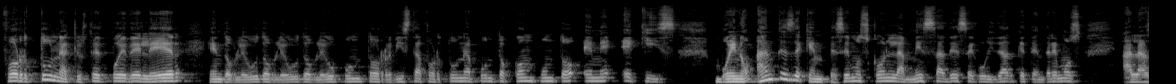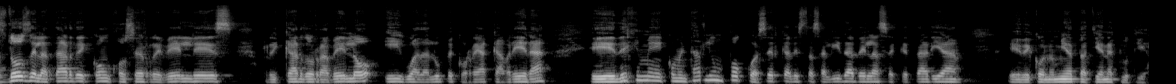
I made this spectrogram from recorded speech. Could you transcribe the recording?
Fortuna, que usted puede leer en www.revistafortuna.com.mx. Bueno, antes de que empecemos con la mesa de seguridad que tendremos a las 2 de la tarde con José Reveles, Ricardo Ravelo y Guadalupe Correa Cabrera, eh, déjeme comentarle un poco acerca de esta salida de la secretaria eh, de Economía, Tatiana Cloutier.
